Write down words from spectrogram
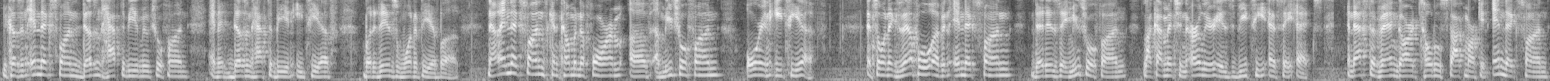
because an index fund doesn't have to be a mutual fund and it doesn't have to be an ETF, but it is one of the above. Now index funds can come in the form of a mutual fund or an ETF. And so an example of an index fund that is a mutual fund, like I mentioned earlier, is VTSAX. And that's the Vanguard Total Stock Market Index Fund,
